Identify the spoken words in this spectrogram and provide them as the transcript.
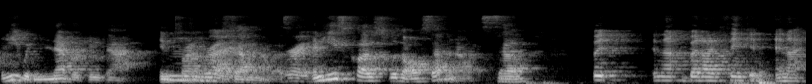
but he would never do that in mm, front of all Right, seven of us. right. And he's close with all seven of us, so. But, and I, but I think, in and I,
